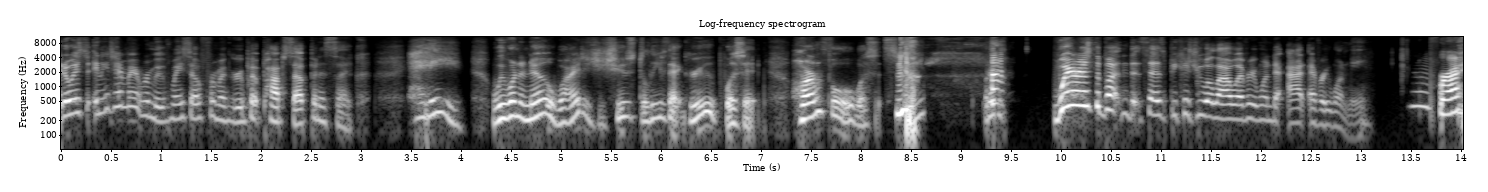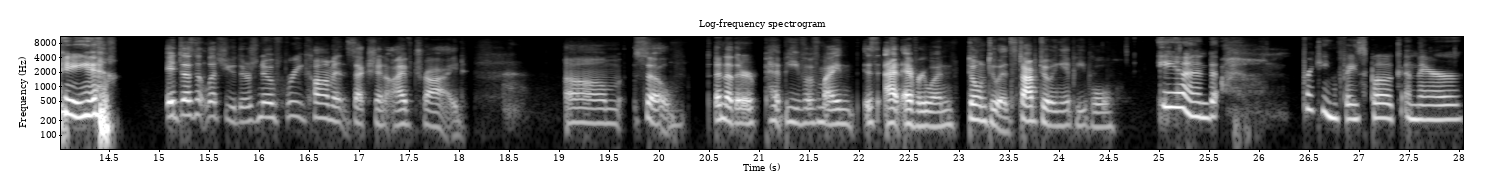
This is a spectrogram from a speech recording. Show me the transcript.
it always anytime I remove myself from a group, it pops up and it's like, hey, we want to know why did you choose to leave that group? Was it harmful? Was it? Where is the button that says because you allow everyone to at everyone me? Right. It doesn't let you. There's no free comment section. I've tried. Um, so another pet peeve of mine is at everyone. Don't do it. Stop doing it, people. And freaking Facebook and their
